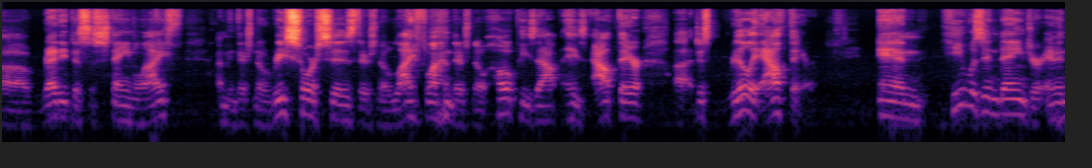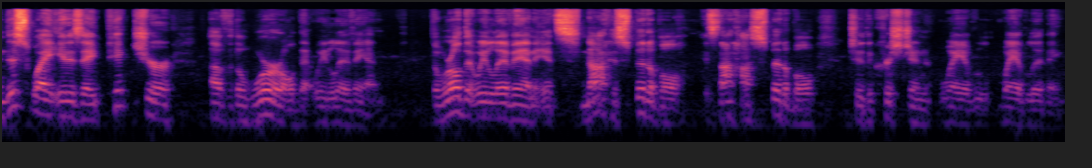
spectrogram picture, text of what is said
uh, ready to sustain life I mean, there's no resources, there's no lifeline, there's no hope. He's out, he's out there, uh, just really out there. And he was in danger. And in this way, it is a picture of the world that we live in. The world that we live in, it's not hospitable, it's not hospitable to the Christian way of way of living.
